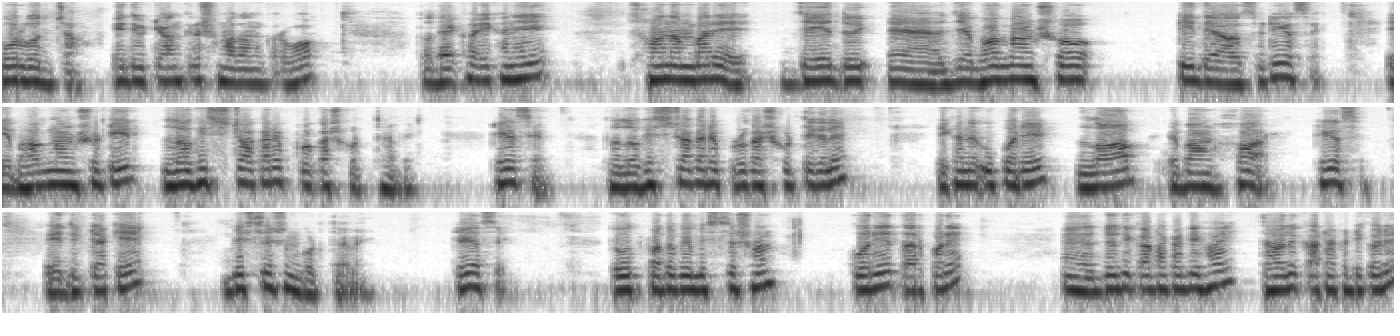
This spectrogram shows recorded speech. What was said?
বর্গজ এই দুইটি অঙ্কের সমাধান করব। তো দেখো, এখানে ছ নম্বরে যে দুই যে ভগ্নাংশটি দেওয়া আছে, ঠিক আছে? এই ভগ্নাংশটির লঘিষ্ঠ আকারে প্রকাশ করতে হবে, ঠিক আছে? তো লঘিষ্ঠ আকারে প্রকাশ করতে গেলে এখানে উপরে লব এবং হর, ঠিক আছে? এই দুইটাকে বিশ্লেষণ করতে হবে, ঠিক আছে? উৎপাদকের বিশ্লেষণ করে তারপরে যদি কাটাকাটি হয়, তাহলে কাটাকাটি করে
